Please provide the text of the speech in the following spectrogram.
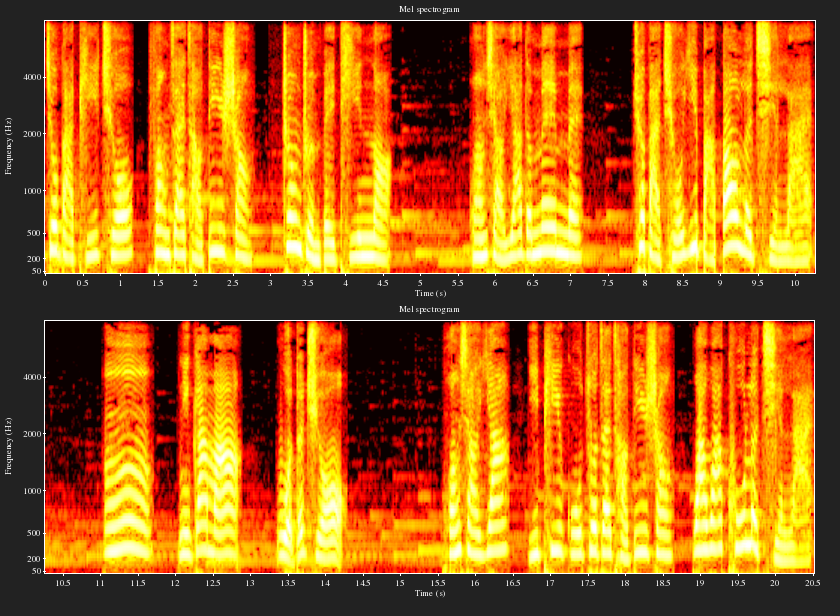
就把皮球放在草地上，正准备踢呢。黄小鸭的妹妹却把球一把抱了起来。嗯，你干嘛？我的球。黄小鸭一屁股坐在草地上，哇哇哭了起来。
